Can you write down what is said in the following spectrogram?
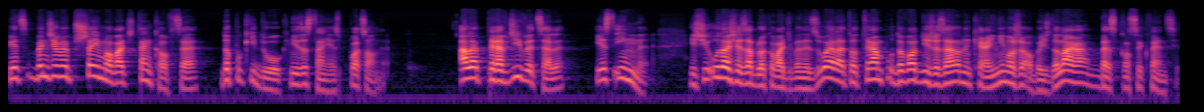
więc będziemy przejmować tankowce, dopóki dług nie zostanie spłacony. Ale prawdziwy cel jest inny. Jeśli uda się zablokować Wenezuelę, to Trump udowodni, że żaden kraj nie może obejść dolara bez konsekwencji.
